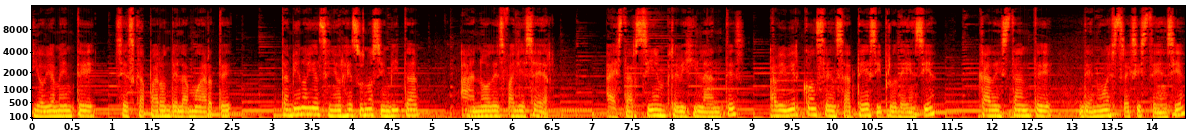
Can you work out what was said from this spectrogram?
y obviamente se escaparon de la muerte, también hoy el Señor Jesús nos invita a no desfallecer, a estar siempre vigilantes, a vivir con sensatez y prudencia cada instante de nuestra existencia,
